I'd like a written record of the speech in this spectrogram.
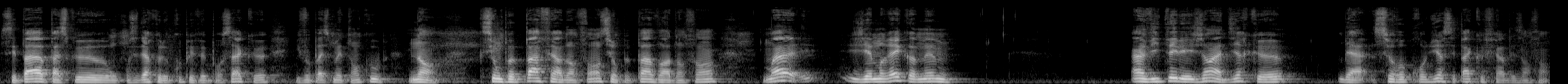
C'est pas parce que on considère que le couple est fait pour ça que il faut pas se mettre en couple. Non. Si on peut pas faire d'enfants, si on peut pas avoir d'enfants, moi, j'aimerais quand même inviter les gens à dire que ben, se reproduire, c'est pas que faire des enfants.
